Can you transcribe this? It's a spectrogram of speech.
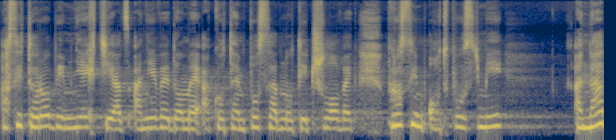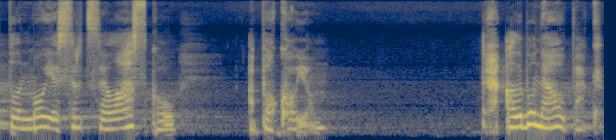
asi to robím nechtiac a nevedome ako ten posadnutý človek. Prosím, odpusť mi a naplň moje srdce láskou a pokojom. Alebo naopak,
